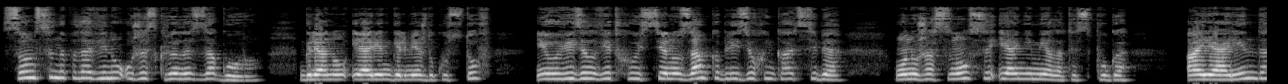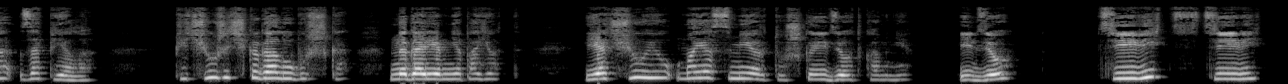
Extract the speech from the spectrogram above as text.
Солнце наполовину уже скрылось за гору. Глянул и Оренгель между кустов и увидел ветхую стену замка близехонько от себя — он ужаснулся и онемел от испуга, а Иоринда запела. «Печужечка-голубушка на горе мне поет, Я чую, моя смертушка идет ко мне. Идет, тивить, тивить».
